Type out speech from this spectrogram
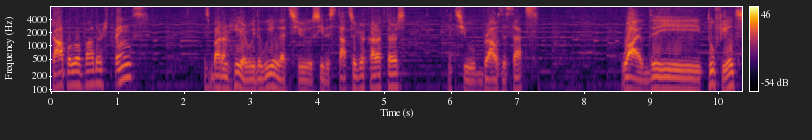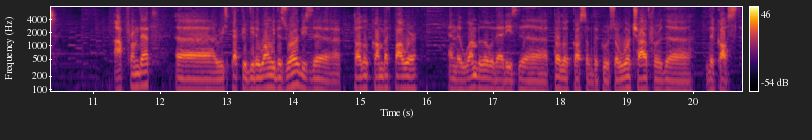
couple of other things this button here with the wheel lets you see the stats of your characters lets you browse the stats while the two fields up from that uh, respectively the one with the sword is the total combat power and the one below that is the total cost of the crew so watch out for the the cost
